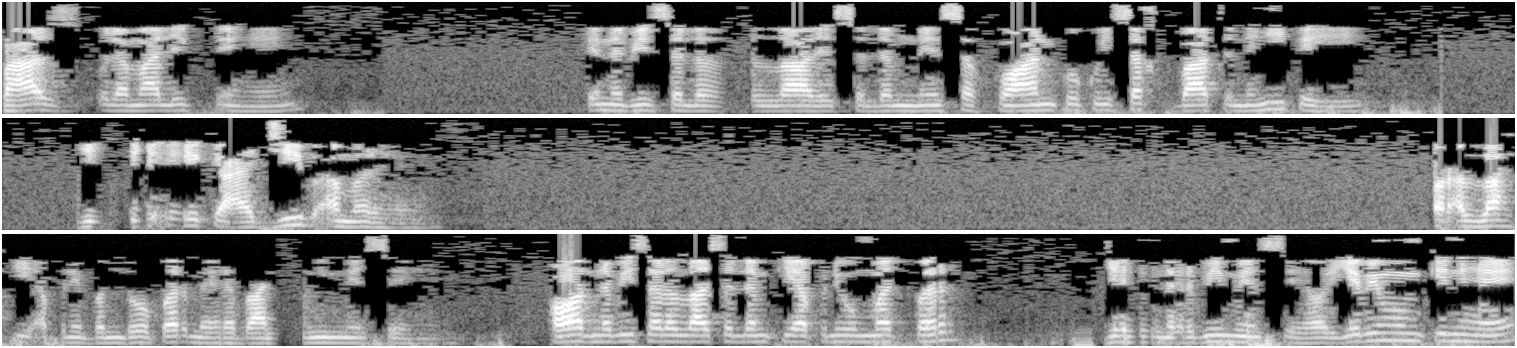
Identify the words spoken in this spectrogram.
بعض علماء لکھتے ہیں کہ نبی صلی اللہ علیہ وسلم نے صفوان کو کوئی سخت بات نہیں کہی، یہ ایک عجیب امر ہے۔ اور اللہ کی اپنے بندوں پر مہربانی میں سے ہے اور نبی صلی اللہ علیہ وسلم کی اپنی امت پر یہ نرمی میں سے ہے اور یہ بھی ممکن ہے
